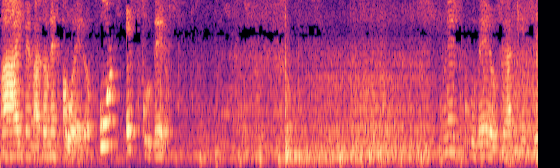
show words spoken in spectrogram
Ay, me mata un escudero. Un escudero. Un escudero, o sea, ¿qué es eso?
